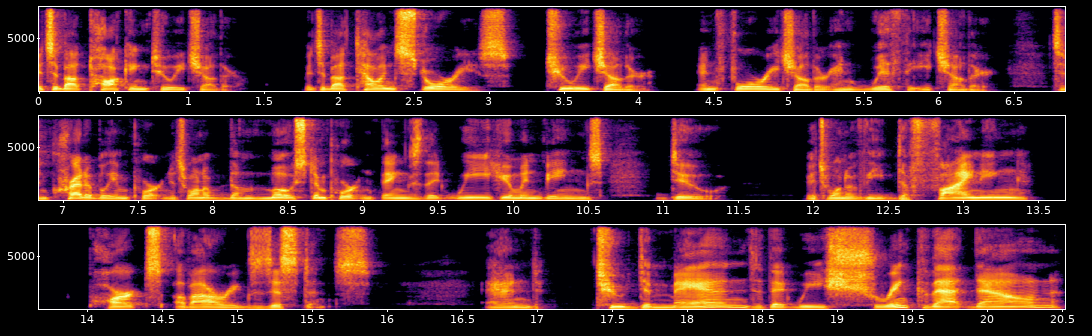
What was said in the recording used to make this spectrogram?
It's about talking to each other. It's about telling stories to each other and for each other and with each other. It's incredibly important. It's one of the most important things that we human beings do. It's one of the defining parts of our existence. And to demand that we shrink that down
